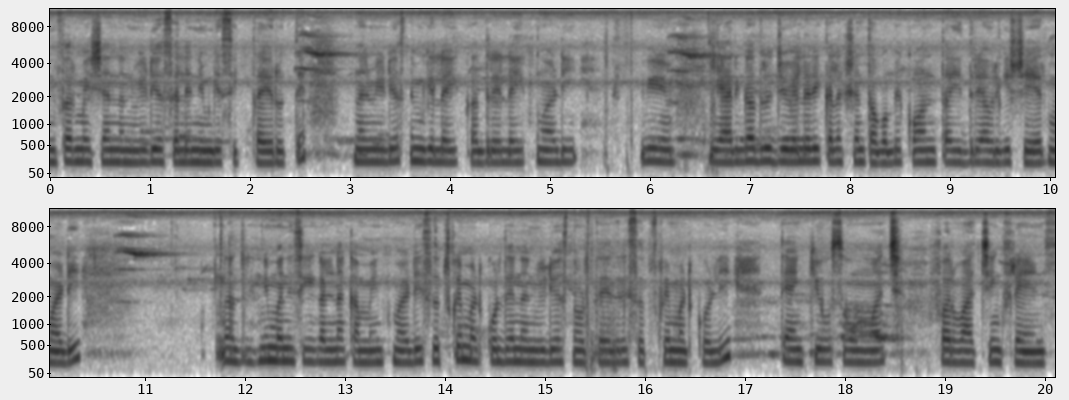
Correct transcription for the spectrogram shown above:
ಇನ್ಫಾರ್ಮೇಷನ್ ನನ್ನ ವೀಡಿಯೋಸಲ್ಲಿ ನಿಮಗೆ ಸಿಗ್ತಾ ಇರುತ್ತೆ. ನನ್ನ ವೀಡಿಯೋಸ್ ನಿಮಗೆ ಲೈಕ್ ಆದರೆ ಲೈಕ್ ಮಾಡಿ. ಯಾರಿಗಾದರೂ ಜ್ಯುವೆಲರಿ ಕಲೆಕ್ಷನ್ ತಗೋಬೇಕು ಅಂತ ಇದ್ದರೆ ಅವರಿಗೆ ಶೇರ್ ಮಾಡಿ. ಆದರೆ ನಿಮ್ಮ ಅನಿಸಿಕೆಗಳನ್ನ ಕಮೆಂಟ್ ಮಾಡಿ. ಸಬ್ಸ್ಕ್ರೈಬ್ ಮಾಡ್ಕೊಳ್ದೆ ನನ್ನ ವೀಡಿಯೋಸ್ ನೋಡ್ತಾ ಇದ್ದರೆ ಸಬ್ಸ್ಕ್ರೈಬ್ ಮಾಡ್ಕೊಳ್ಳಿ. Thank you so much for watching friends.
